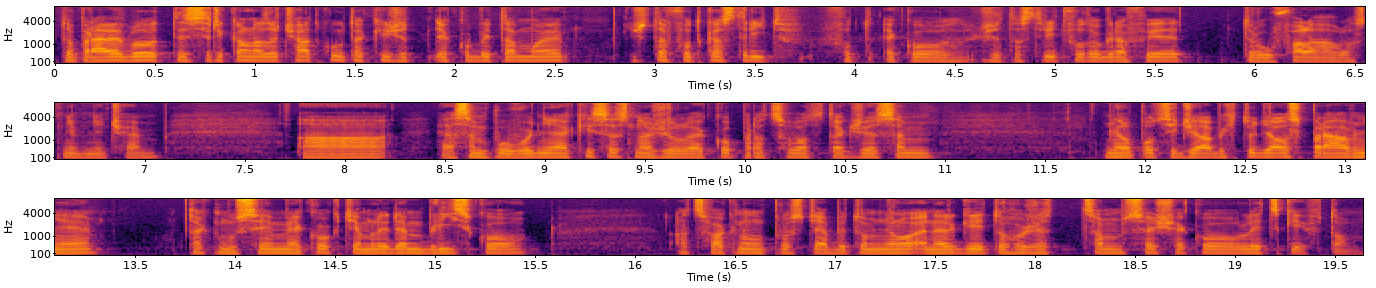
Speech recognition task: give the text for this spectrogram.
to právě bylo, ty jsi říkal na začátku taky, že jakoby ta moje, že ta fotka street, fot, jako, že ta street fotografie troufala vlastně v něčem. A já jsem původně jaký se snažil jako pracovat takže jsem měl pocit, že abych to dělal správně, tak musím jako k těm lidem blízko a cvaknout prostě, aby to mělo energii toho, že tam seš jako lidsky v tom.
